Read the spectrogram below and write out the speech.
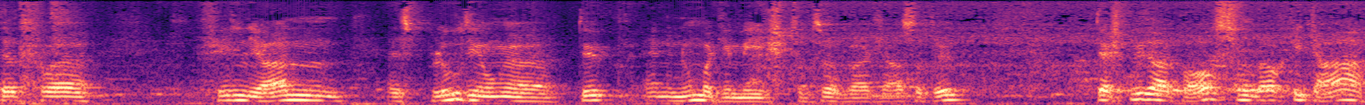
der hat vor vielen Jahren als blutjunger Typ eine Nummer gemischt und so, war ein klasse Typ. Der spielt auch Bass und auch Gitarre.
